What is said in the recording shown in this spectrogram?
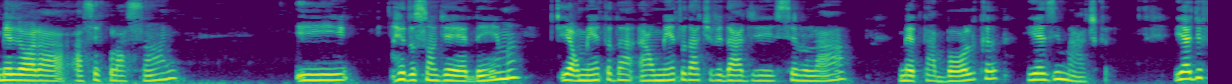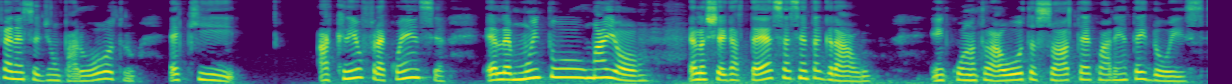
Melhora a circulação e redução de edema e aumenta da, aumento da atividade celular, metabólica e enzimática. E a diferença de um para o outro é que a criofrequência ela é muito maior, ela chega até 60 graus, enquanto a outra só até 42.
